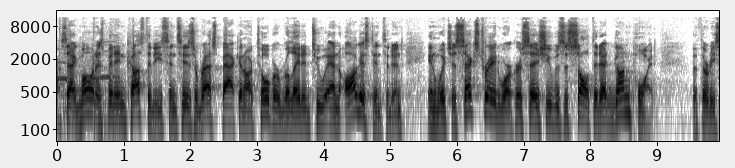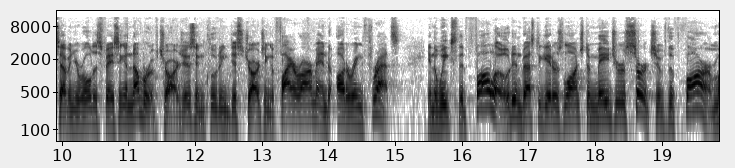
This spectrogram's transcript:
Sagmoen has been in custody since his arrest back in October related to an August incident in which a sex trade worker says she was assaulted at gunpoint. The 37 year old is facing a number of charges, including discharging a firearm and uttering threats. In the weeks that followed, investigators launched a major search of the farm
